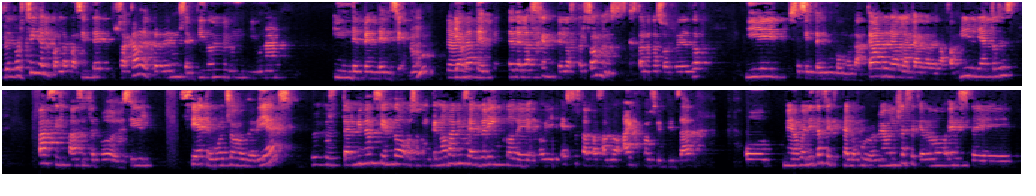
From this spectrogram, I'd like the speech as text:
de por sí la, la paciente pues, acaba de perder un sentido y, una independencia, ¿no? Y ahora depende de las, gente, de las personas que están a su alrededor y se sienten como la carga, la carga de la familia. Entonces, fácil, fácil te puedo decir, siete u ocho de diez, pues terminan siendo, o sea, como que no dan ese brinco de, oye, esto está pasando, hay que concientizar. O mi abuelita, se, te lo juro, mi abuelita se quedó, este,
